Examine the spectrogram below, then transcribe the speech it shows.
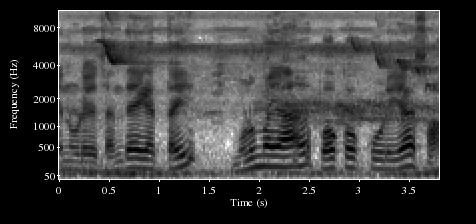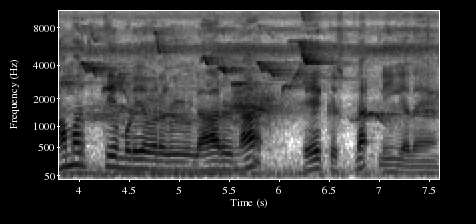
என்னுடைய சந்தேகத்தை முழுமையாக போக்கக்கூடிய சாமர்த்தியமுடையவர்கள் யாருன்னா ஹே கிருஷ்ண நீங்கள் தான்.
